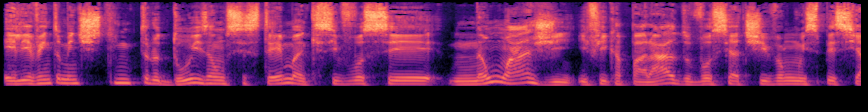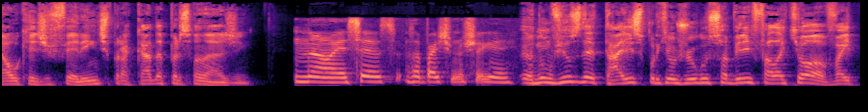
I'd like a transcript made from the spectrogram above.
Ele eventualmente te introduz a um sistema que, se você não age e fica parado, você ativa um especial que é diferente para cada personagem. Não, essa, essa parte eu não cheguei. Eu não vi os detalhes porque o jogo só vira e fala que, ó, vai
